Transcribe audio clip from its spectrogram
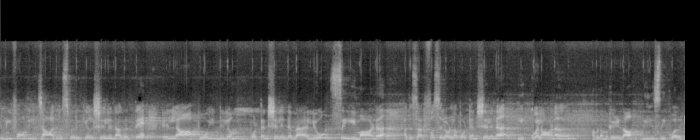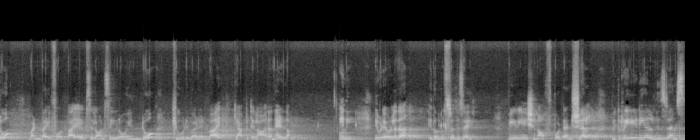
surface uniformly charged spherical ഷെല്ലിനകത്തെ എല്ലാ പോയിന്റിലും പൊട്ടൻഷ്യലിന്റെ വാല്യൂ സെയിം ആണ്. അത് സർഫസിലുള്ള പൊട്ടൻഷ്യലിന് ഈക്വൽ ആണ്. അപ്പോൾ നമുക്ക് എഴുതാം. V is equal to one by four by epsilon zero into Q divided by capital R എന്ന് എഴുതാം. ഇനി ഇവിടെയുള്ളത് ഇതൊന്ന് ശ്രദ്ധിച്ചേ. Variation of potential with radial distance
